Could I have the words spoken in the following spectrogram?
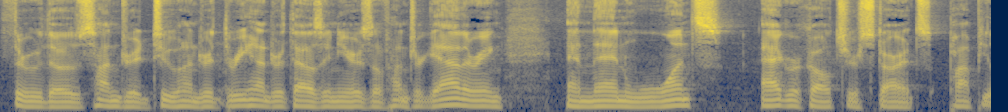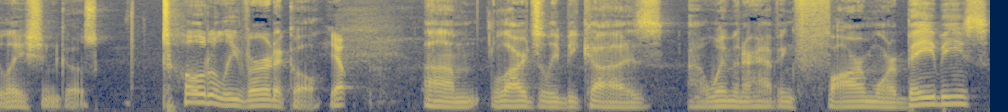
through those 100 200 300,000 years of hunter gathering. And then once agriculture starts population goes totally vertical. Yep. um, largely because uh, women are having far more babies.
